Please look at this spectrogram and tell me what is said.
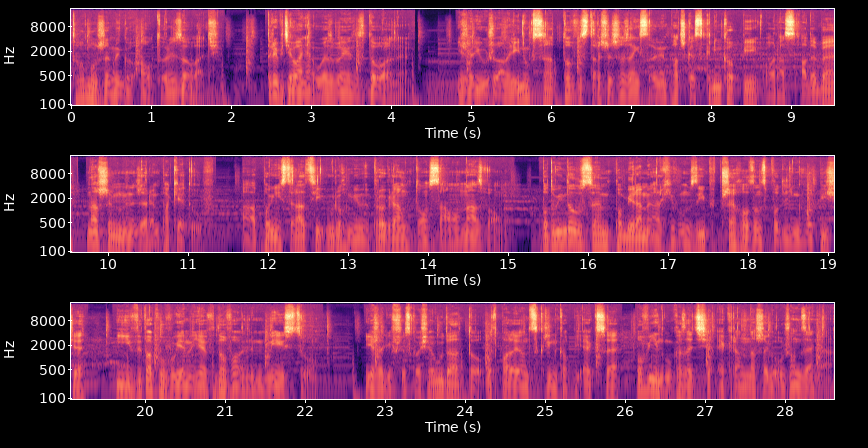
to możemy go autoryzować. Tryb działania USB jest dowolny. Jeżeli używamy Linuxa, to wystarczy, że zainstalujemy paczkę ScreenCopy oraz ADB naszym menedżerem pakietów, a po instalacji uruchomimy program tą samą nazwą. Pod Windowsem pobieramy archiwum zip przechodząc pod link w opisie i wypakowujemy je w dowolnym miejscu. Jeżeli wszystko się uda, to odpalając Screen Copy Exe powinien ukazać się ekran naszego urządzenia,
